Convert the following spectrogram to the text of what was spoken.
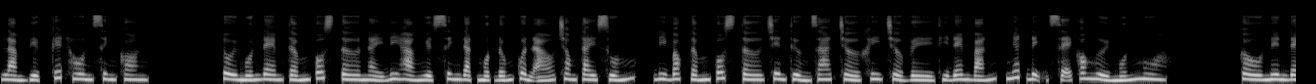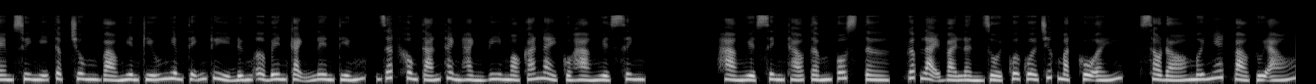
làm việc kết hôn sinh con. Tôi muốn đem tấm poster này đi Hà Nguyệt Sinh đặt một đống quần áo trong tay xuống, đi bóc tấm poster trên tường ra chờ khi trở về thì đem bán, nhất định sẽ có người muốn mua. Cầu nên đem suy nghĩ tập trung vào nghiên cứu nghiêm tĩnh Thủy đứng ở bên cạnh lên tiếng, rất không tán thành hành vi mò cá này của Hà Nguyệt Sinh. Hà Nguyệt Sinh tháo tấm poster, gấp lại vài lần rồi quơ quơ trước mặt cô ấy, sau đó mới nhét vào túi áo,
